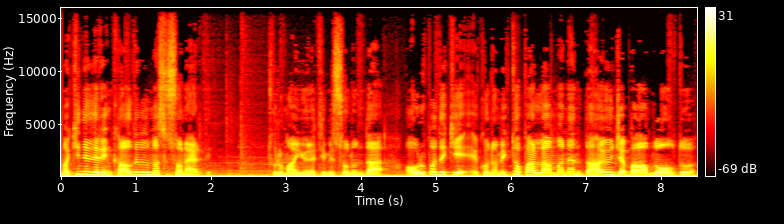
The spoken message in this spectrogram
makinelerin kaldırılması sona erdi. Truman yönetimi sonunda Avrupa'daki ekonomik toparlanmanın daha önce bağımlı olduğu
